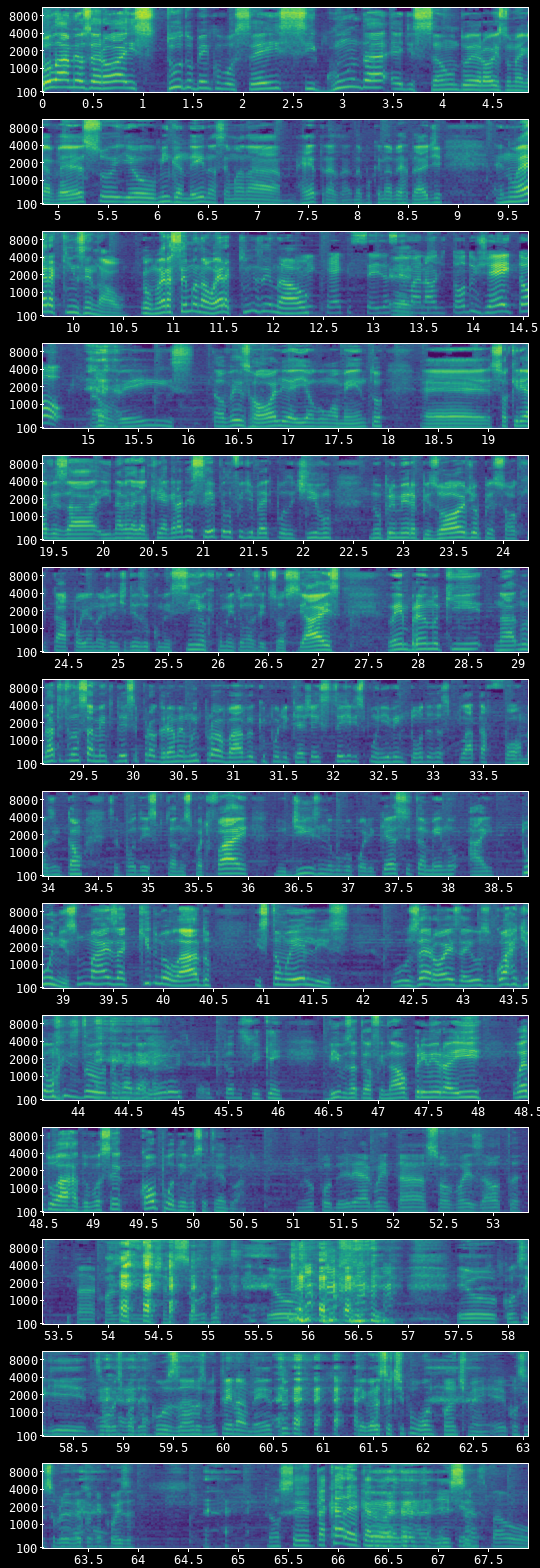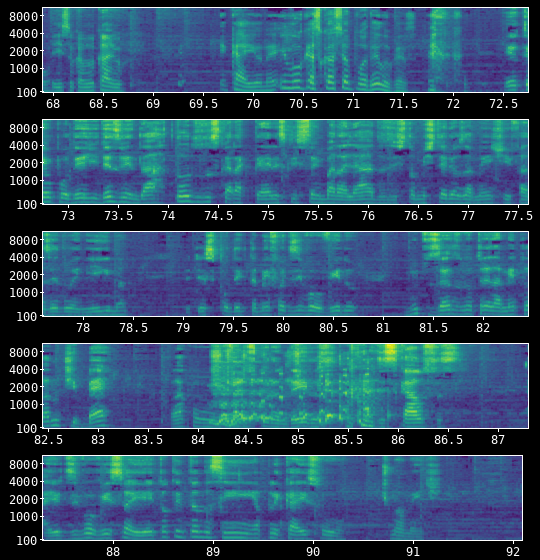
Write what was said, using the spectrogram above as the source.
Olá, meus heróis, tudo bem com vocês? Segunda edição do Heróis do Megaverso e eu me enganei na semana retrasada, porque na verdade eh, não era quinzenal. Não, não era semanal, era quinzenal. Ele quer que seja é, semanal de todo jeito. Talvez, talvez role aí em algum momento. É, só queria avisar e na verdade queria agradecer pelo feedback positivo no primeiro episódio, o pessoal que está apoiando a gente desde o comecinho, que comentou nas redes sociais. Lembrando que na, no data de lançamento desse programa é muito provável que o podcast esteja disponível em todas as plataformas. Então você pode escutar no Spotify, no Disney, no Google Podcast e também no iTunes. Mas aqui do meu lado estão eles, os heróis aí, os guardiões do, do Mega Hero. Espero que todos fiquem vivos até o final. Primeiro aí, o Eduardo. Você, qual poder você tem, Eduardo? O meu poder é aguentar a sua voz alta, que tá quase me deixando surdo. Eu. eu consegui desenvolver esse poder com os anos, muito treinamento. E agora eu sou tipo One Punch Man. Eu consigo sobreviver a qualquer coisa. Então você tá careca agora, né? Isso. O... Isso, o cabelo caiu. Caiu, né? E Lucas, qual é o seu poder, Lucas? Eu tenho o poder de desvendar todos os caracteres que estão embaralhados e estão misteriosamente fazendo o enigma. Eu tenho esse poder que também foi desenvolvido muitos anos no treinamento lá no Tibete, lá com os curandeiros descalços. Aí eu desenvolvi isso aí. Aí tô tentando assim aplicar isso ultimamente.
